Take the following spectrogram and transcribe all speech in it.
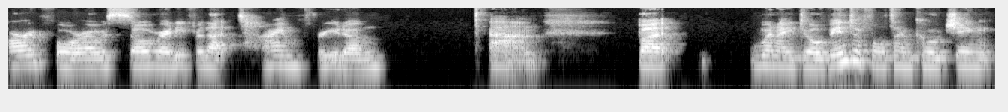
hard for. I was so ready for that time freedom. Um, but when I dove into full time coaching,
